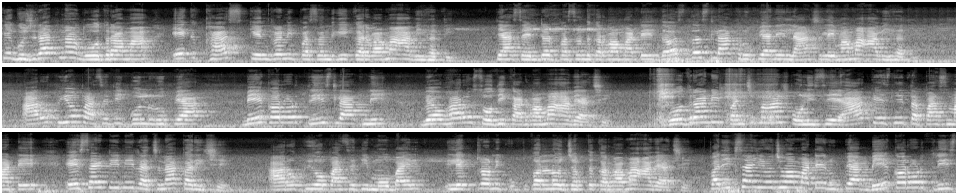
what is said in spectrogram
કે ગુજરાતના ગોધરામાં એક ખાસ કેન્દ્રની પસંદગી કરવામાં આવી હતી. ત્યાં સેન્ટર પસંદ કરવા માટે દસ દસ લાખ રૂપિયાની લાંચ લેવામાં આવી હતી. આરોપીઓ પાસેથી કુલ રૂપિયા બે કરોડ ત્રીસ લાખની વ્યવહારો શોધી કાઢવામાં આવ્યા છે. ગોધરાની પંચમહાલ પોલીસે આ કેસની તપાસ માટે એસઆઈટીની રચના કરી છે. આરોપીઓ પાસેથી મોબાઈલ, ઇલેક્ટ્રોનિક ઉપકરણો જપ્ત કરવામાં આવ્યા છે. પરીક્ષા યોજવા માટે રૂપિયા બે કરોડ ત્રીસ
